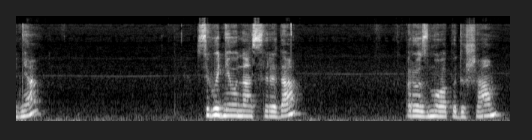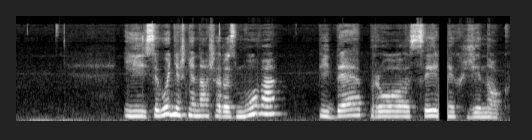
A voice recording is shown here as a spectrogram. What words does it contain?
дня! Сьогодні у нас середа, розмова по душам. І сьогоднішня наша розмова піде про сильних жінок.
